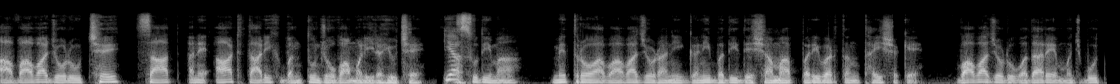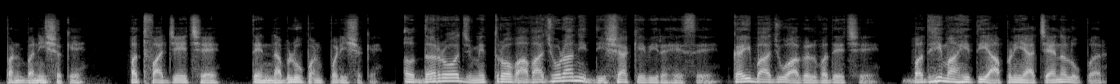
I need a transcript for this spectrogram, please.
આ વાવાઝોડું છે સાત અને આઠ તારીખ બનતું જોવા મળી રહ્યું છે. ત્યાં સુધીમાં મિત્રો, આ વાવાઝોડાની ઘણી બધી દિશામાં પરિવર્તન થઈ શકે. વાવાઝોડું વધારે મજબૂત પણ બની શકે, અથવા જે છે, તે નબળું પણ પડી શકે. દરરોજ, મિત્રો, વાવાઝોડાની દિશા કેવી રહેશે? કઈ બાજુ આગળ વધે છે? બધી માહિતી આપણી આ ચેનલ ઉપર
